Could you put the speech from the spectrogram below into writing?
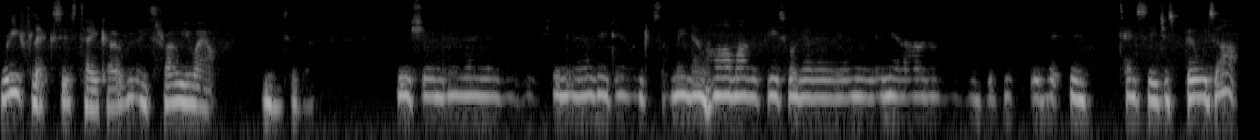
reflexes take over, and they throw you out into the you shouldn't, you shouldn't really do. I'm just, I mean no harm. I'm peaceful. Leave me alone. The intensity just builds up,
